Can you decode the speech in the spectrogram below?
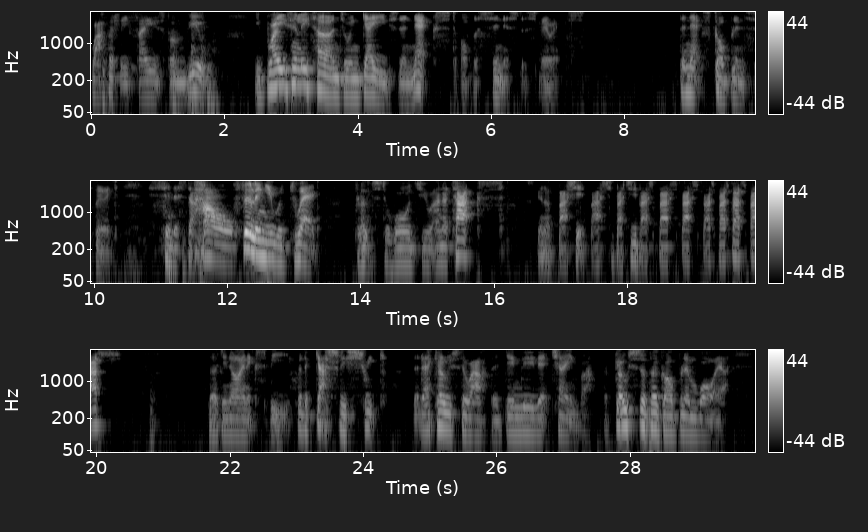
rapidly fades from view. You brazenly turn to engage the next of the sinister spirits. The next goblin spirit, sinister howl filling you with dread, floats towards you and attacks. It's gonna bash it, bash, bashy, bash, bash, bash, bash, bash, bash, bash. 39 XP with a ghastly shriek that echoes throughout the dimly lit chamber. The ghost of the goblin warrior,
